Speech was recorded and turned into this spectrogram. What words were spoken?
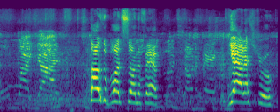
Oh my god. That was a blood sound effect. Yeah, that's true.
